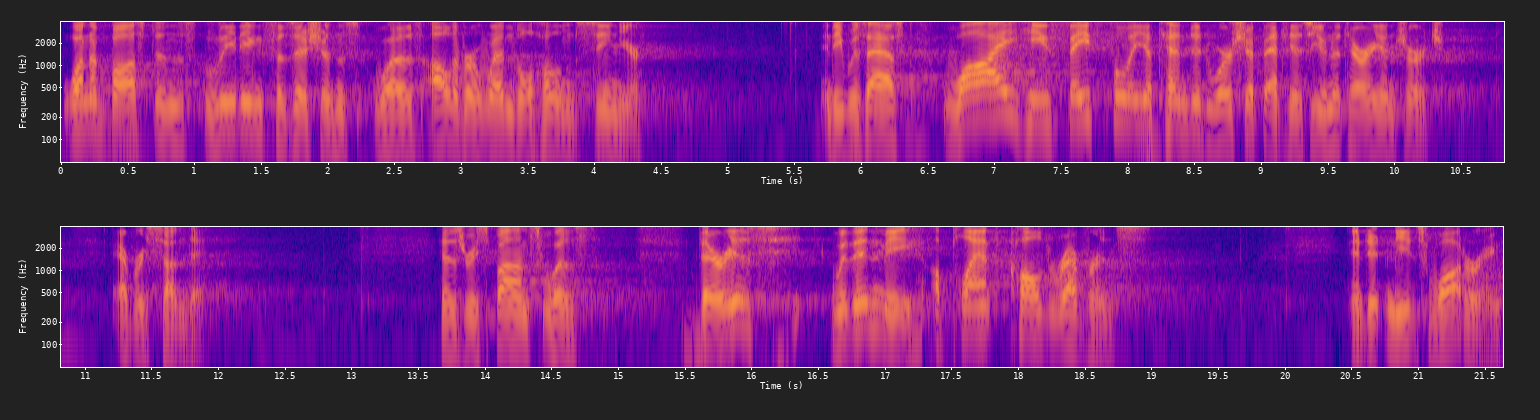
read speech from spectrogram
one of Boston's leading physicians was Oliver Wendell Holmes Sr. And he was asked why he faithfully attended worship at his Unitarian church every Sunday. His response was, There is within me a plant called reverence, and it needs watering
